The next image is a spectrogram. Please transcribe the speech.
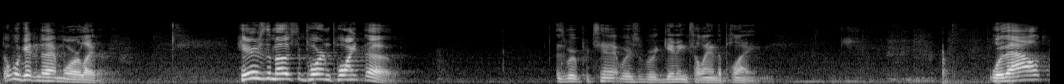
But we'll get into that more later. Here's the most important point, though, as we're, pretend, as we're beginning to land the plane. Without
